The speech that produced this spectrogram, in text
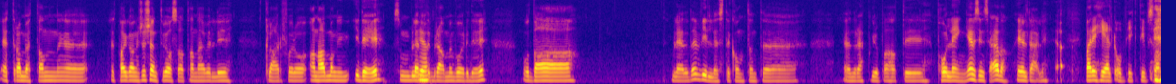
etter å ha møtt han uh, et par ganger, så skjønte vi også at han er veldig klar for å Han har mange ideer som blender Ja. bra med våre ideer. Og da ble det det villeste contentet en rappgruppe har hatt i, på lenge, syns jeg, da. Helt ærlig. Bare helt objektivt sånn.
